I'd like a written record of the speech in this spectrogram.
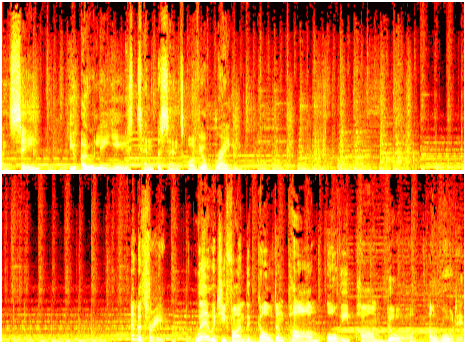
And C. You only use 10% of your brain. Number three. Where would you find the Golden Palm or the Palme d'Or awarded?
